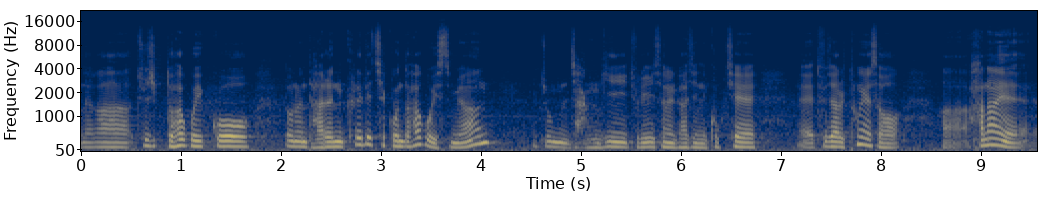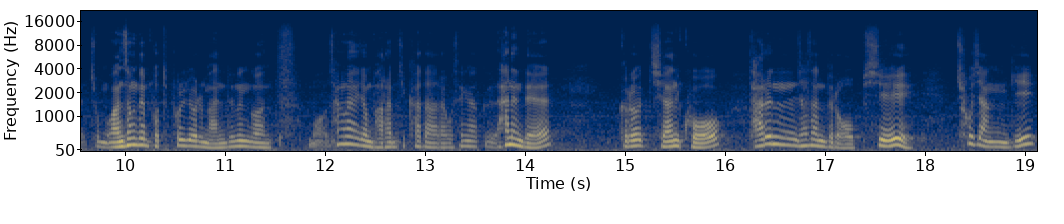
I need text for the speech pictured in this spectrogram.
내가 주식도 하고 있고 또는 다른 크레딧 채권도 하고 있으면 좀 장기 듀레이션을 가진 국채 투자를 통해서 아, 하나의 좀 완성된 포트폴리오를 만드는 건 뭐 상당히 좀 바람직하다라고 생각을 하는데 그렇지 않고 다른 자산들 없이 초장기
